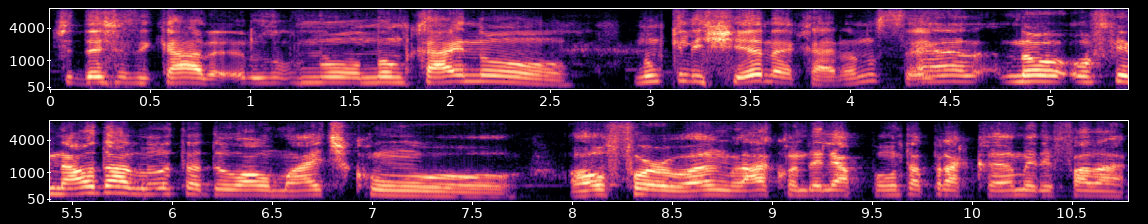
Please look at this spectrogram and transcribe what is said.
te deixam assim, cara, não, não cai no. Num clichê, né, cara? Eu não sei. É, no o final da luta do All Might com o All for One lá, quando ele aponta pra câmera e fala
